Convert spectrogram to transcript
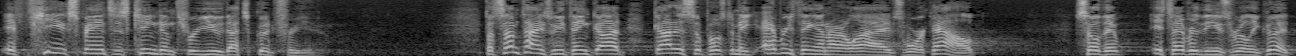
if He expands His kingdom through you, that's good for you. But sometimes we think God, God is supposed to make everything in our lives work out so that it's everything is really good.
